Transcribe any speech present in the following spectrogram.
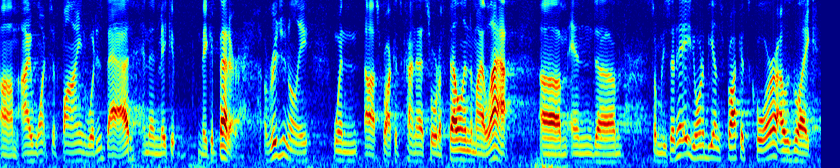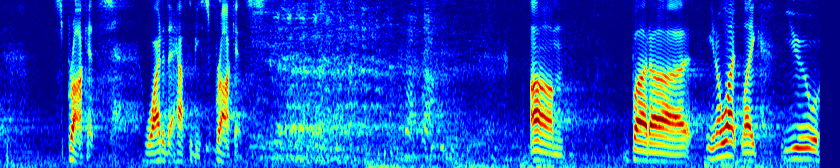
Um, I want to find what is bad and then make it, make it better. Originally, when uh, Sprockets kind of sort of fell into my lap, um, and um, somebody said, hey, do you want to be on Sprockets Core? I was like, Sprockets. Why did it have to be Sprockets? Um, but uh, you know what? Like, you,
